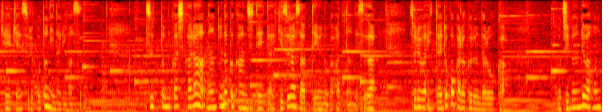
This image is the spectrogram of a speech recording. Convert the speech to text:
経験することになります。ずっと昔からなんとなく感じていた生きづらさっていうのがあったんですがそれは一体どこから来るんだろうか。と自分では本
